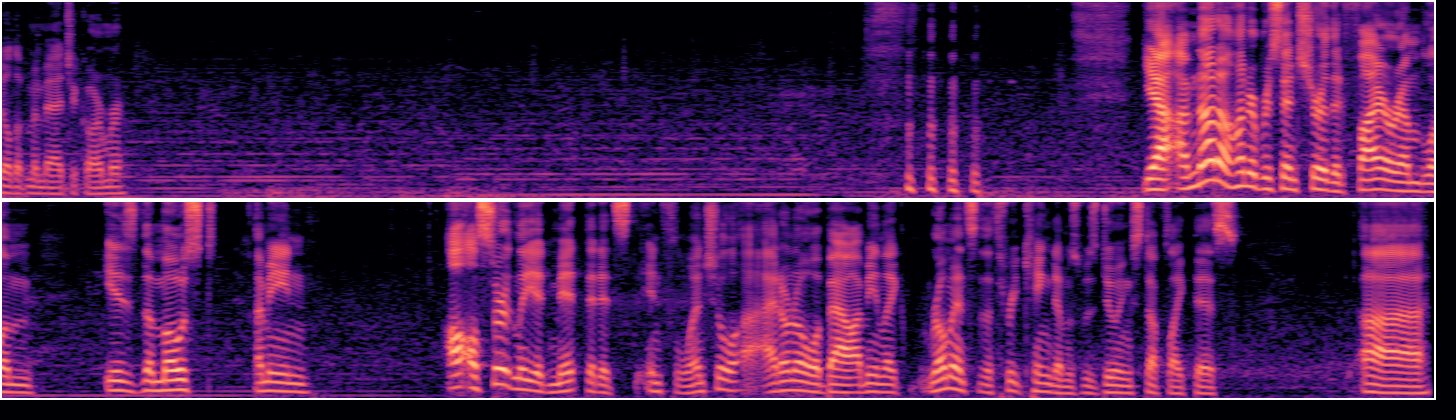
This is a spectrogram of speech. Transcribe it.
Build up my magic armor. yeah, I'm not 100% sure that Fire Emblem is the most... I mean, I'll, certainly admit that it's influential. I I don't know about... I mean, like, Romance of the Three Kingdoms was doing stuff like this. Uh,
